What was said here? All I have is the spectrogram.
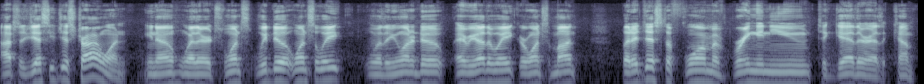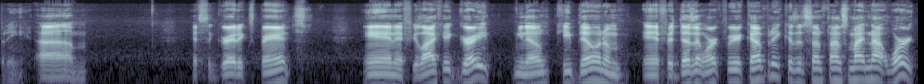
I suggest you just try one. You know, whether it's once we do it once a week, whether you want to do it every other week or once a month, but it's just a form of bringing you together as a company. Um, it's a great experience, and if you like it, great. You know, keep doing them. If it doesn't work for your company, because it sometimes might not work,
